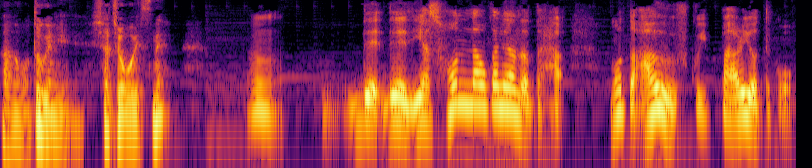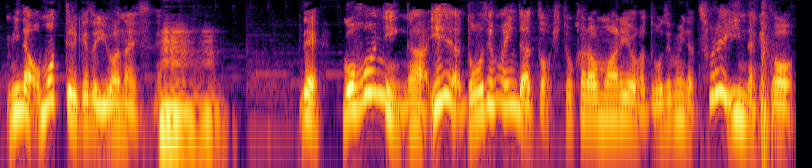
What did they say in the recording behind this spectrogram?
あの、特に社長多いですね。うん。で、で、いや、そんなお金なんだったら、もっと合う服いっぱいあるよってこう、みんな思ってるけど言わないですうんうね。ん。で、ご本人が、いやいや、どうでもいいんだと、人から思われようがどうでもいいんだそれはいいんだけど、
